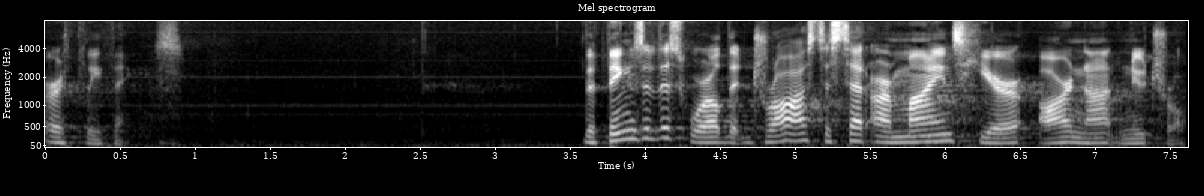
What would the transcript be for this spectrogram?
earthly things. The things of this world that draw us to set our minds here are not neutral.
